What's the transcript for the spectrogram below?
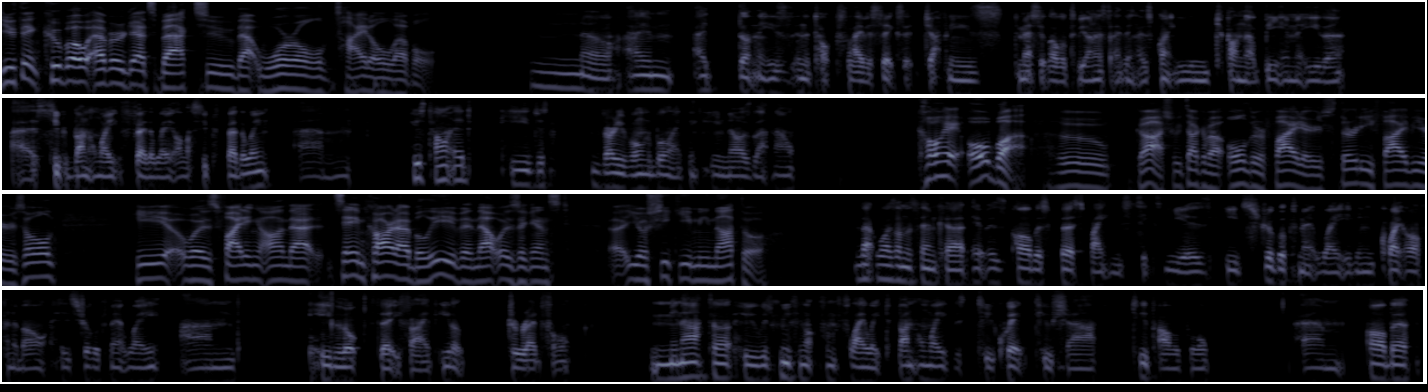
Do you think Kubo ever gets back to that world title level? No, I'm. I don't think he's in the top five or six at Japanese domestic level. To be honest, I think there's plenty in Japan that'll beat him at either uh, super bantamweight, featherweight, or a super featherweight. Um, he's talented. He's just very vulnerable. I think he knows that now. Kohei Oba, who, gosh, we talk about older fighters, 35 years old. He was fighting on that same card, I believe, and that was against uh, Yoshiki Minato. That was on the same card. It was Oba's first fight in six years. He'd struggled to make weight. He'd been quite open about his struggle to make weight, and he looked 35. He looked dreadful. Minato, who was moving up from flyweight to bantamweight, was too quick, too sharp, too powerful. Um, Oba,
